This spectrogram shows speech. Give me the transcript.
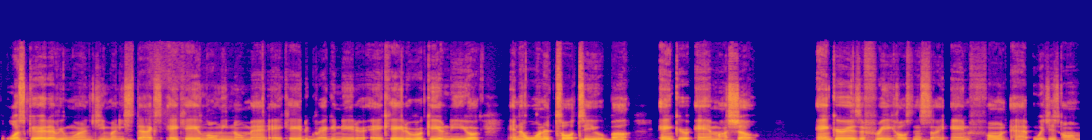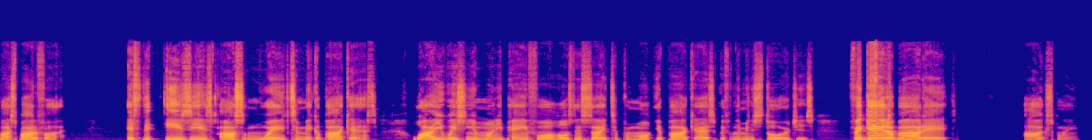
What's good, everyone? G Money Stackz, aka Lonely Nomad, aka the Gregonator, aka the Rookie of New York, and I want to talk to you about Anchor and my show. Anchor is a free hosting site and phone app which is owned by Spotify. It's the easiest, awesome way to make a podcast. Why are you wasting your money paying for a hosting site to promote your podcast with limited storages? Forget about it. I'll explain.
